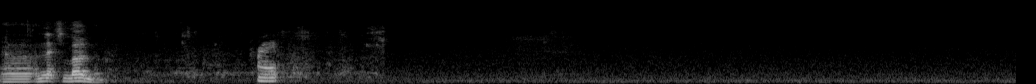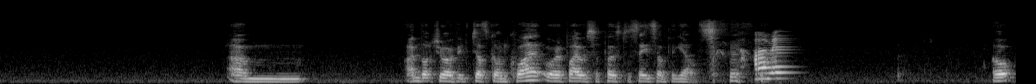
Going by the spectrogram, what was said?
uh, and let's learn them. Right. Um, I'm not sure if it's just gone quiet or if I was supposed to say something else. Um, and- oh,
